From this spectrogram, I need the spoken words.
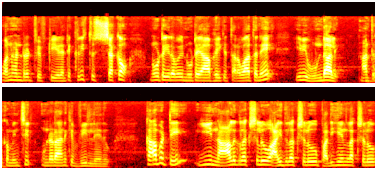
one hundred fifty AD అంటే క్రీస్తు శకం నూట ఇరవై నూట యాభైకి తర్వాతనే ఇవి ఉండాలి. అంతకు మించి ఉండడానికి వీల్లేదు. కాబట్టి ఈ నాలుగు లక్షలు ఐదు లక్షలు పదిహేను లక్షలు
